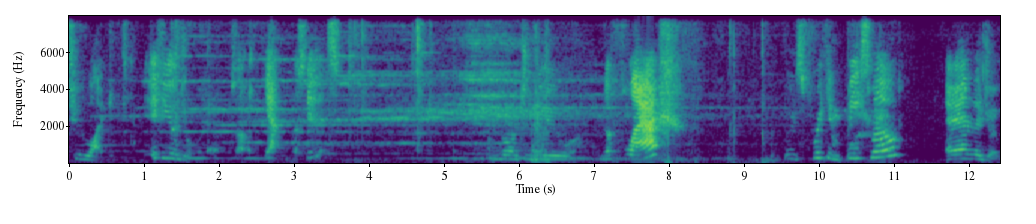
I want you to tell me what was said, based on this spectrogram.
to like it if you enjoy it. So, yeah, let's do this. I'm going to do the Flash, who's freaking beast mode, and the Joker.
